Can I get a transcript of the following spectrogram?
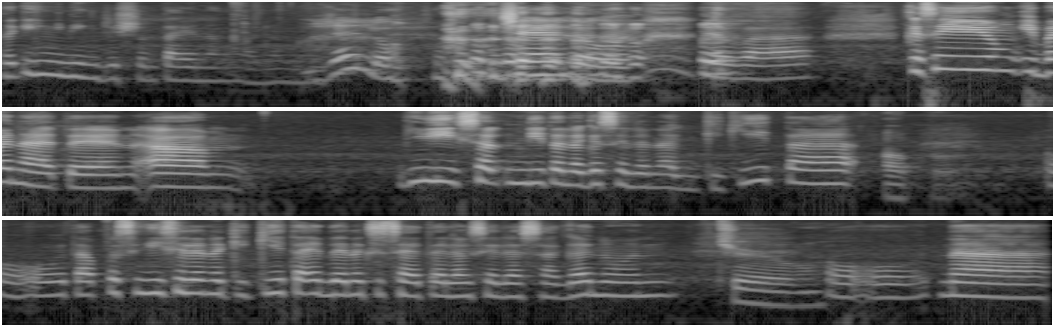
Naging English lang tayo ng ano, jello. jello. diba? Kasi yung iba natin, um, hindi, hindi talaga sila nagkikita. Opo. Oo, tapos hindi sila nagkikita and then nagsisettle lang sila sa ganun. True. Oo, na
